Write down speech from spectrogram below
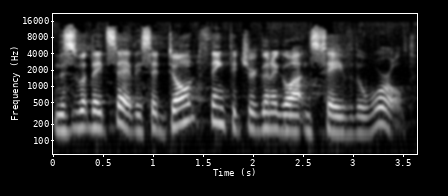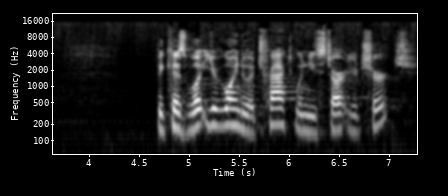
And this is what they'd say. They said, don't think that you're going to go out and save the world. Because what you're going to attract when you start your church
